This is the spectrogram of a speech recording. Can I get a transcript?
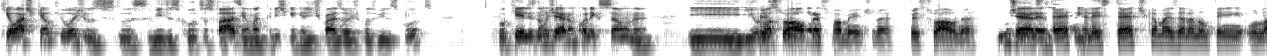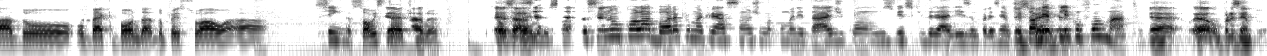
que eu acho que é o que hoje os, os vídeos curtos fazem, é uma crítica que a gente faz hoje com os vídeos curtos, porque eles não geram conexão, né? E, e o Pessoal, nosso... principalmente, né? Pessoal, né? Não gera, ela é, estética, ela é, estética, mas ela não tem o lado, o backbone da, do pessoal. A... Sim. É só o estético, Exato. né? É Exato. Você, você, não colabora para uma criação de uma comunidade com os vídeos que viralizam, por exemplo. Você só replica um formato. É, é, por exemplo,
